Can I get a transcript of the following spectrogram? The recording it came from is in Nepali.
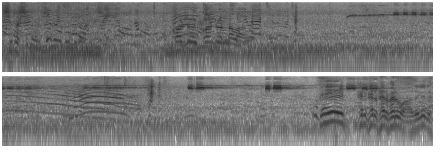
छिटो कन्ट्रोल कन्ट्रोल नभएको ए फेरि फेरि फेरि फेरि भएको क्या त्यो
